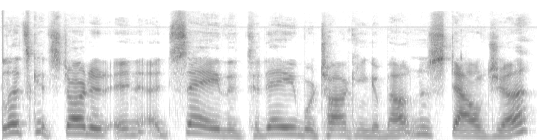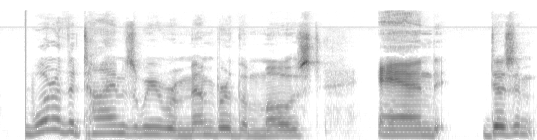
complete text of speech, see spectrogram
Let's get started and uh, say that today we're talking about nostalgia. What are the times we remember the most and does it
